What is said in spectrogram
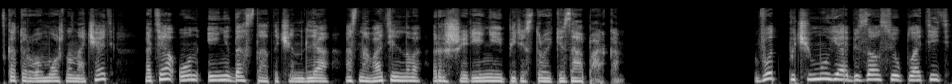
с которого можно начать, хотя он и недостаточен для основательного расширения и перестройки зоопарка. Вот почему я обязался уплатить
